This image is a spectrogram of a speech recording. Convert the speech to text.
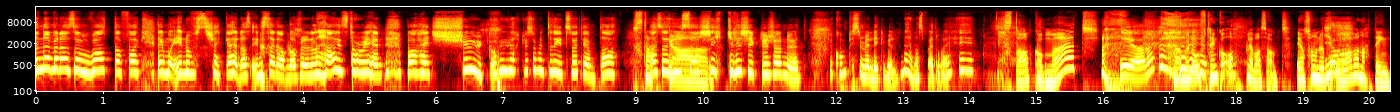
Nei, men altså, what the fuck? Jeg må inn og sjekke hennes Instagram nå, for denne storyen var helt sjuk. Og hun virker som en dritsøt jente. Altså, Hun så skikkelig skikkelig skjønn ut. Kompisen min liker bildene hennes, by the way. Stalker much. ja. Nei, men uff, tenk å oppleve sånt. Ja, sånn når du er på Ja. overnatting.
